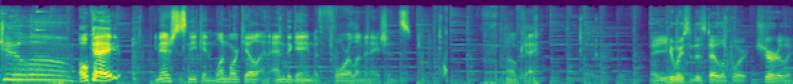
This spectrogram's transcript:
Kill him. Okay. You managed to sneak in one more kill and end the game with four eliminations. Okay. Hey, he wasted his teleport. Surely.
